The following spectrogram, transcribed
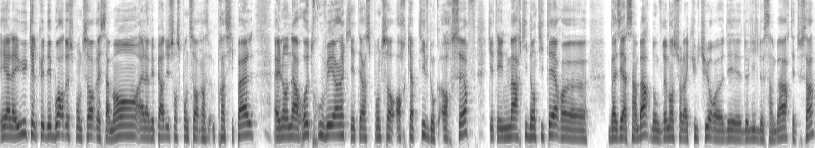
et elle a eu quelques déboires de sponsors récemment, elle avait perdu son sponsor rin- principal, elle en a retrouvé un qui était un sponsor hors captif, donc hors surf, qui était une marque identitaire euh, basée à Saint-Barth, donc vraiment sur la culture euh, des- de l'île de Saint-Barth et tout ça.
